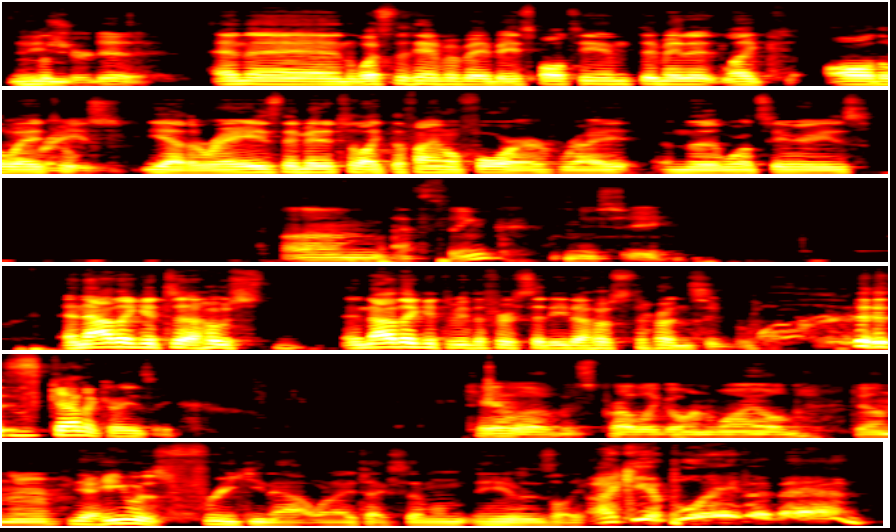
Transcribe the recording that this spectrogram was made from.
They The- sure did. And then what's the Tampa Bay baseball team? They made it like all the, The way Rays. to yeah, the Rays. They made it to like the Final Four, right, in the World Series. Um, I think. Let me see. And now they get to host, and now they get to be the first city to host their own Super Bowl. it's kind of crazy. Caleb is probably going wild down there. Yeah, he was freaking out when I texted him. He was like, "I can't believe it, man."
